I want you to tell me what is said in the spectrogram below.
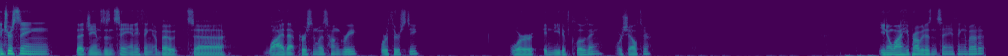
Interesting that James doesn't say anything about uh, why that person was hungry or thirsty or in need of clothing or shelter. You know why he probably doesn't say anything about it?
